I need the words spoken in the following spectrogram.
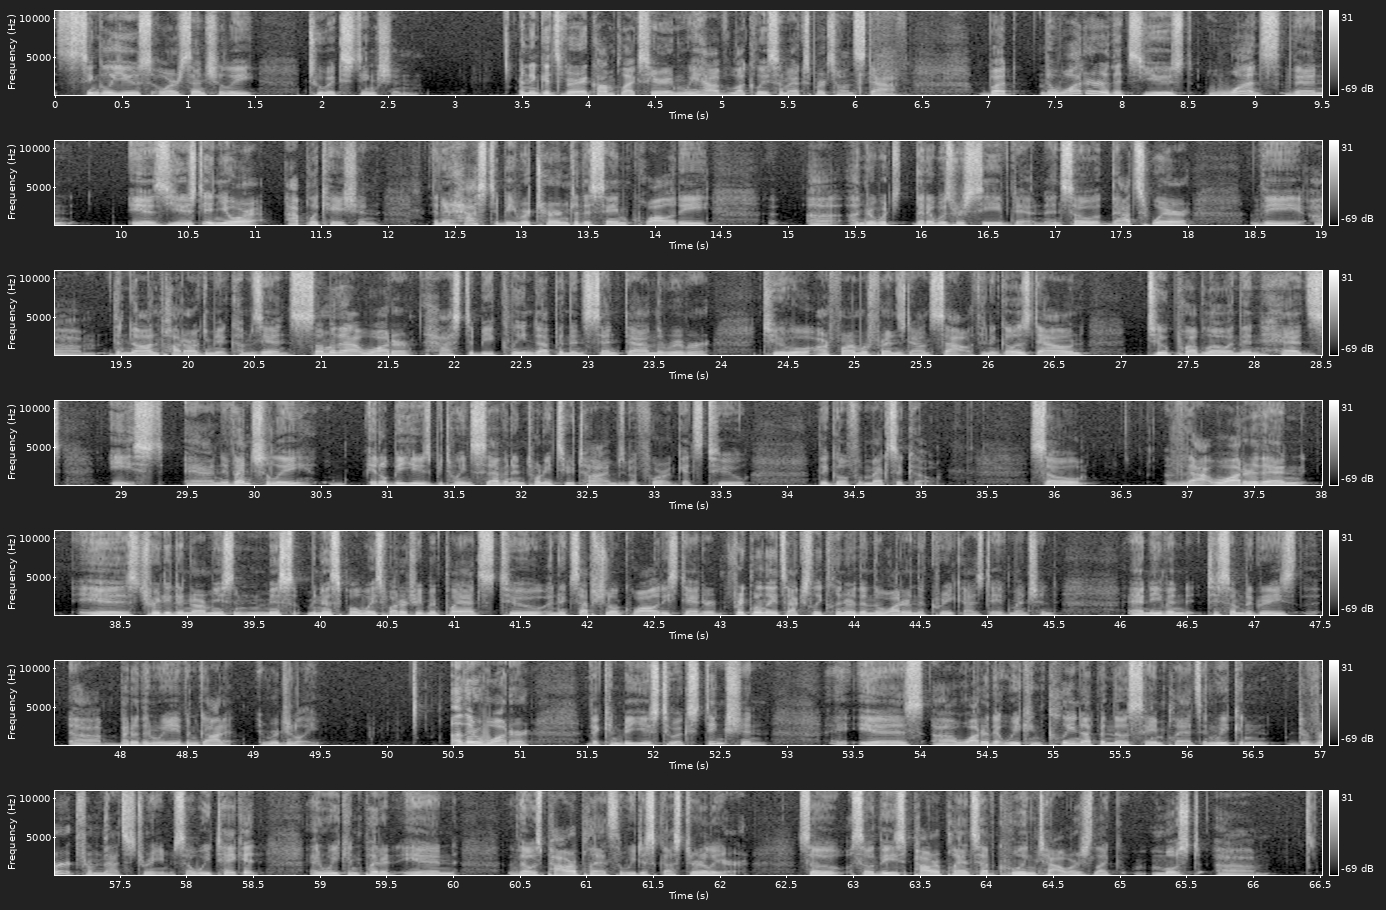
single use or essentially to extinction. And it gets very complex here, and we have luckily some experts on staff. But the water that's used once then is used in your application, and it has to be returned to the same quality uh, under which that it was received in. And so that's where the um, the non-pot argument comes in. Some of that water has to be cleaned up and then sent down the river to our farmer friends down south, and it goes down to Pueblo and then heads east. And eventually, it'll be used between seven and twenty-two times before it gets to the Gulf of Mexico. So that water then is treated in our municipal wastewater treatment plants to an exceptional quality standard. Frequently, it's actually cleaner than the water in the creek, as Dave mentioned, and even to some degrees uh, better than we even got it originally. Other water that can be used to extinction is uh, water that we can clean up in those same plants and we can divert from that stream. So we take it and we can put it in those power plants that we discussed earlier. So, so these power plants have cooling towers, like most uh,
